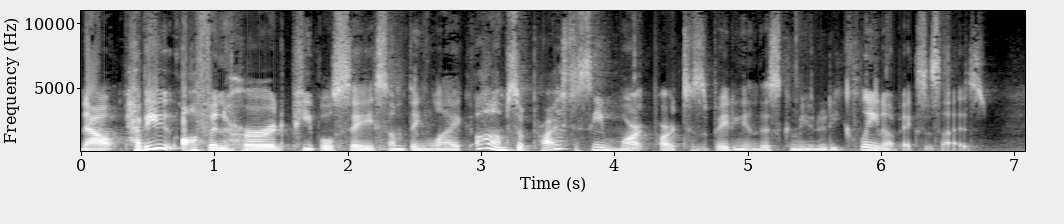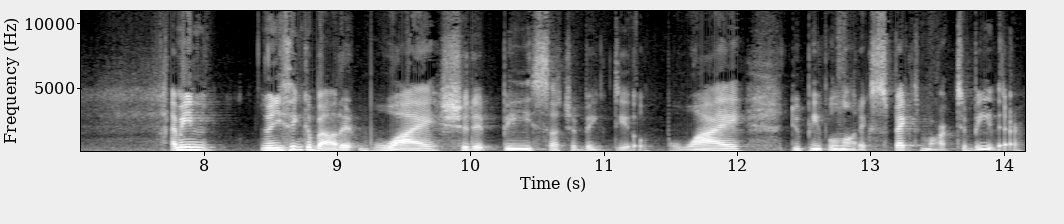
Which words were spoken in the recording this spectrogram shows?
Now, have you often heard people say something like, Oh, I'm surprised to see Mark participating in this community cleanup exercise? I mean, when you think about it, why should it be such a big deal? Why do people not expect Mark to be there?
